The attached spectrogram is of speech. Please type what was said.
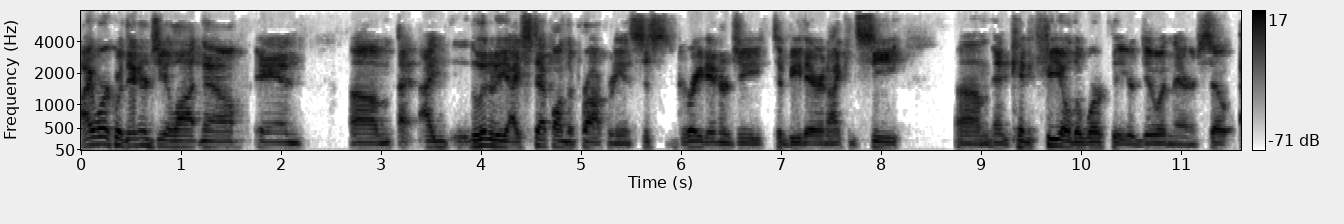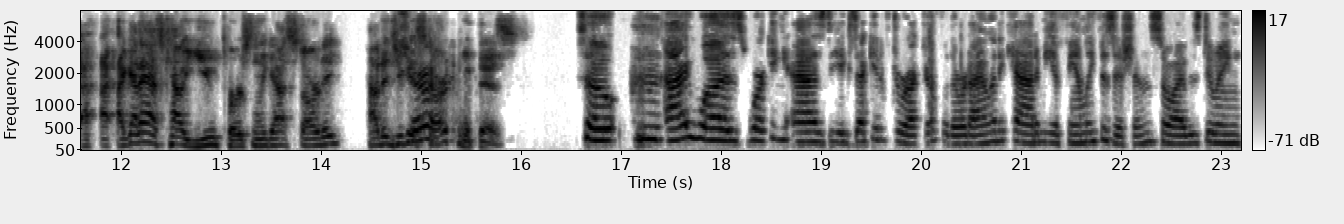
I work with energy a lot now, and um, I, I literally I step on the property. It's just great energy to be there, and I can see um, and can feel the work that you're doing there. So I, I, I got to ask how you personally got started. How did you get started with this? So I was working as the executive director for the Rhode Island Academy of Family Physicians. So I was doing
